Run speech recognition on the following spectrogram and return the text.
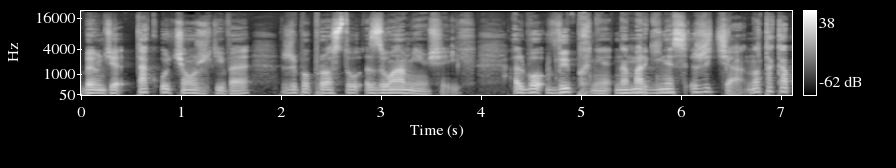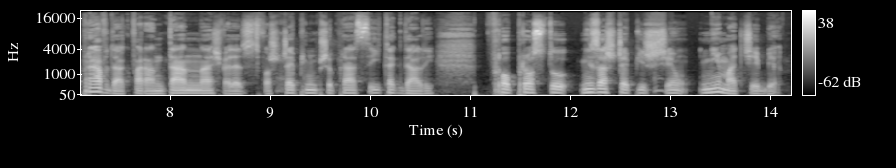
będzie tak uciążliwe, że po prostu złamie się ich albo wypchnie na margines życia. No taka prawda, kwarantanna, świadectwo szczepień przy pracy i tak. Po prostu nie zaszczepisz się, nie ma ciebie.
